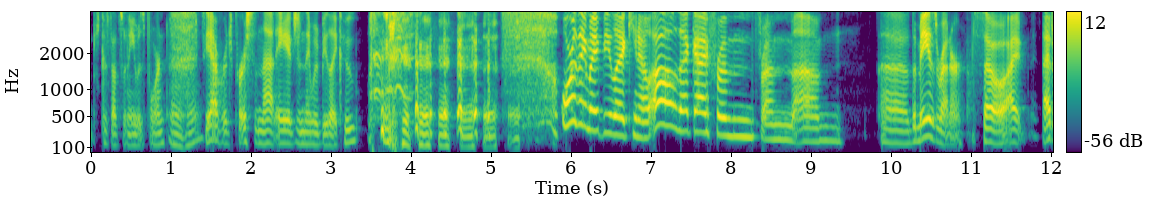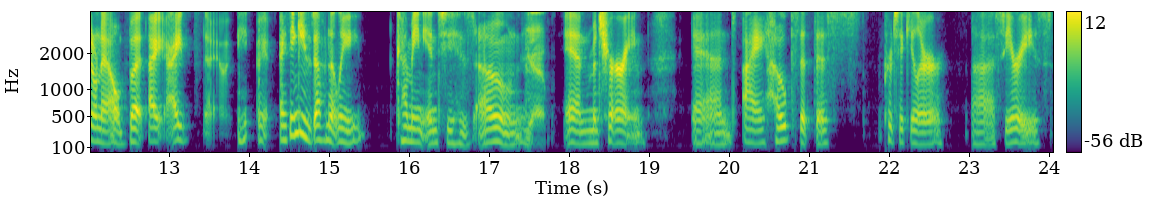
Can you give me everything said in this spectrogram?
because that's when he was born, mm-hmm. the average person that age, and they would be like, who? or they might be like, you know, oh, that guy from from um, uh, the Maze Runner. So I I don't know, but I I I think he's definitely coming into his own yeah. and maturing. And I hope that this particular uh, series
